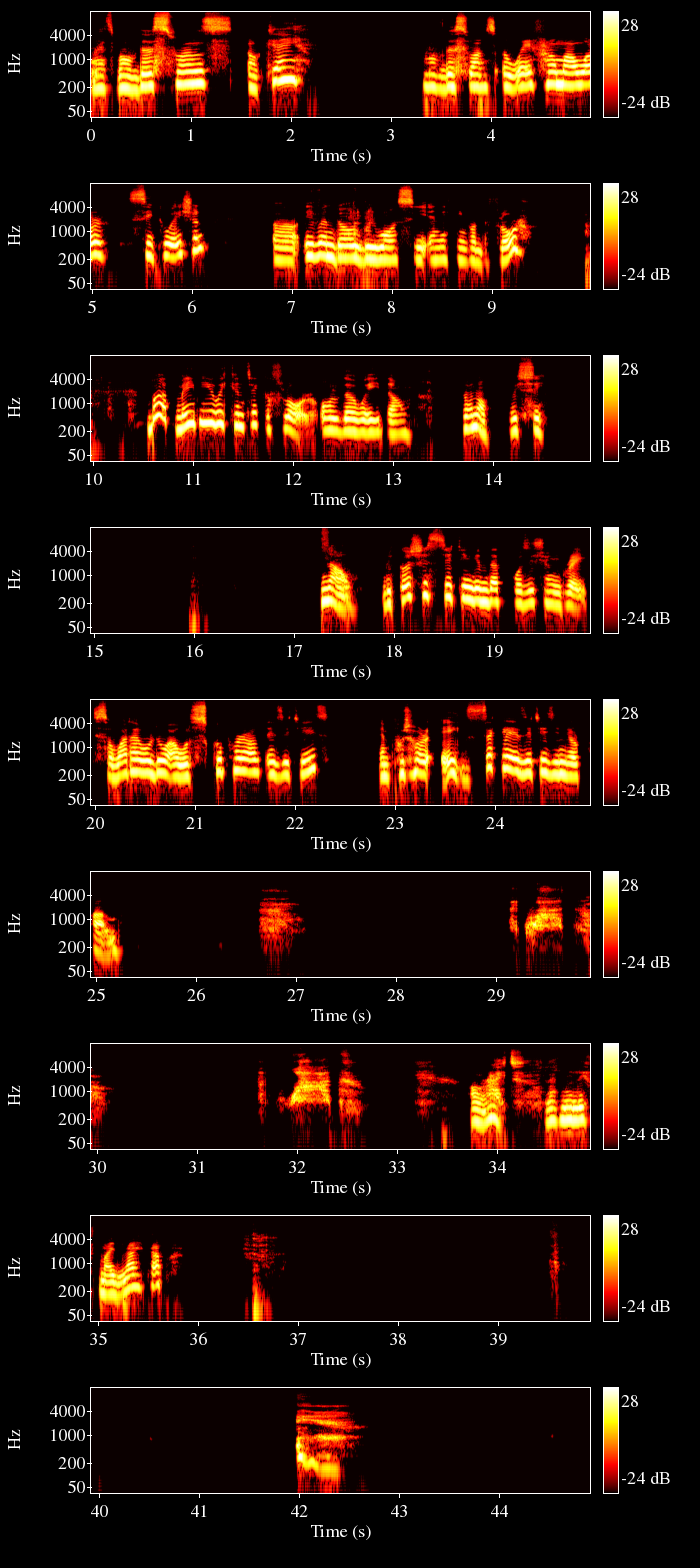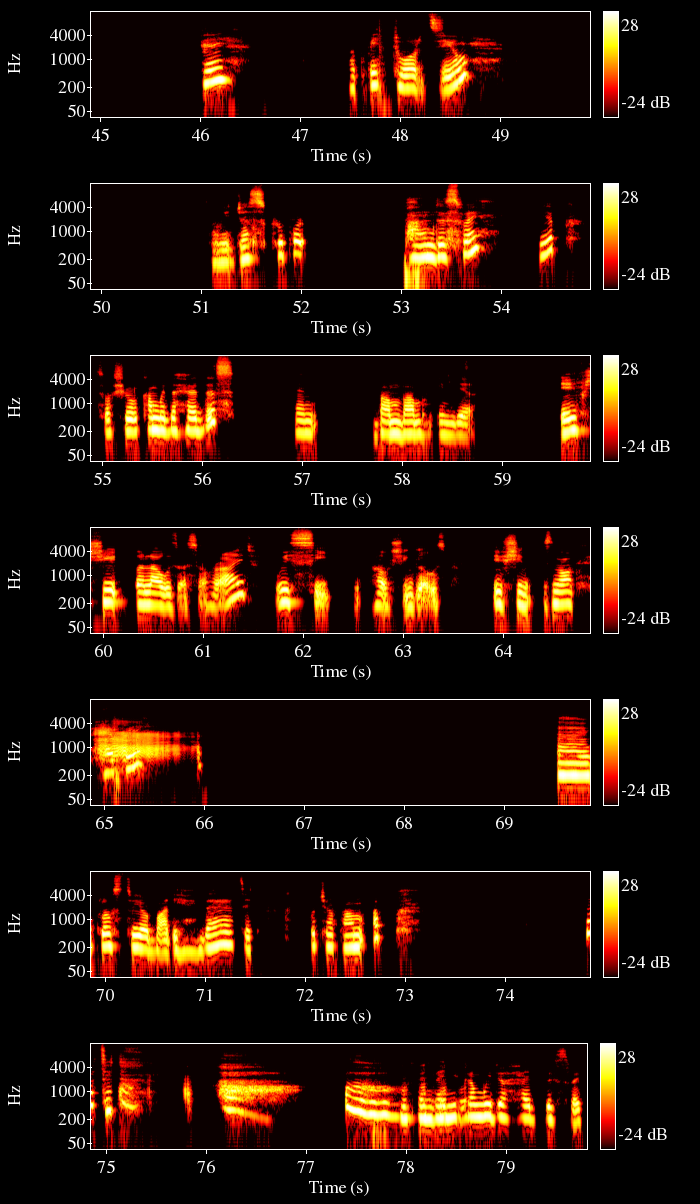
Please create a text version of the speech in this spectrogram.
Let's move this ones. Okay. Move this ones away from our situation, uh, even though we won't see anything on the floor. But maybe we can take a floor all the way down. Don't know. We see. Now, because she's sitting in that position, great. So what I will do, I will scoop her out as it is and put her exactly as it is in your palm. Like what? Like what? All right, let me lift my light up. Okay, a bit towards you. So we just scoop her palm this way. Yep, so she will come with the head this and bam bam in there. If she allows us, all right, we see how she goes. If she is not happy, and close to your body. That's it. Put your palm up. That's it. Oh, and then you come with your head this way.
